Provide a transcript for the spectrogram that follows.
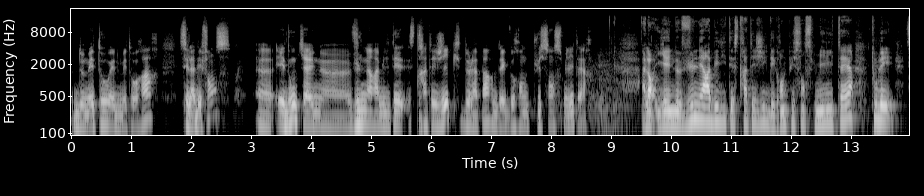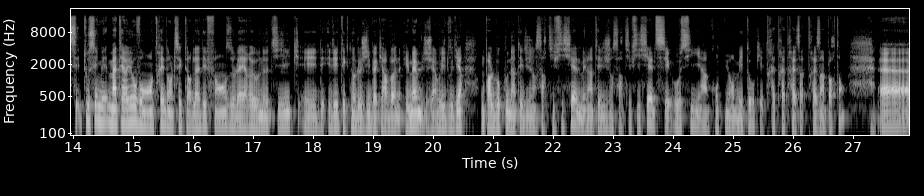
de métaux et de métaux rares, c'est la défense. Euh, et donc, il y a une euh, vulnérabilité stratégique de la part des grandes puissances militaires. Alors, il y a une vulnérabilité stratégique des grandes puissances militaires. Tous, les, tous ces matériaux vont rentrer dans le secteur de la défense, de l'aéronautique et, et, des technologies bas carbone. Et même, j'ai envie de vous dire, on parle beaucoup d'intelligence artificielle, mais l'intelligence artificielle, c'est aussi il y a un contenu en métaux qui est très, très, très, très important. Euh,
